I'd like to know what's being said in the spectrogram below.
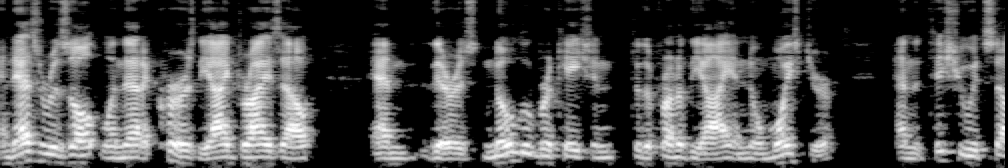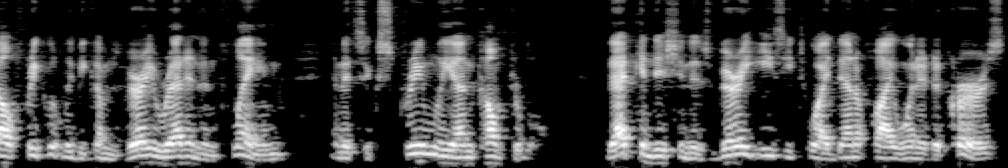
And as a result, when that occurs, the eye dries out and there is no lubrication to the front of the eye and no moisture, and the tissue itself frequently becomes very red and inflamed, and it's extremely uncomfortable. That condition is very easy to identify when it occurs,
